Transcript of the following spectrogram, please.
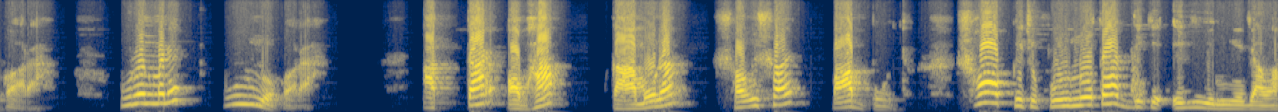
করা। পূরণ মানে পূর্ণ করা। আত্মার অভাব, কামনা, সংশয়, পাপবোধ সব কিছু পূর্ণতার দিকে এগিয়ে নিয়ে যাওয়া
